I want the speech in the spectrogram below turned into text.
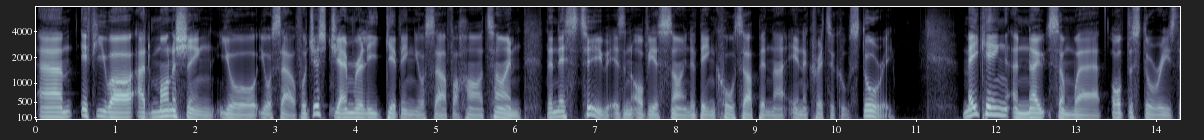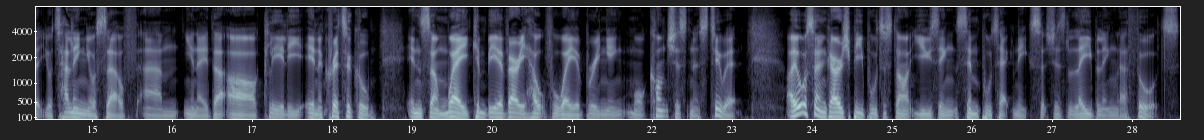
Um, if you are admonishing your yourself or just generally giving yourself a hard time, then this too is an obvious sign of being caught up in that inner critical story making a note somewhere of the stories that you're telling yourself, um, you know, that are clearly inner critical in some way can be a very helpful way of bringing more consciousness to it. I also encourage people to start using simple techniques such as labeling their thoughts.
